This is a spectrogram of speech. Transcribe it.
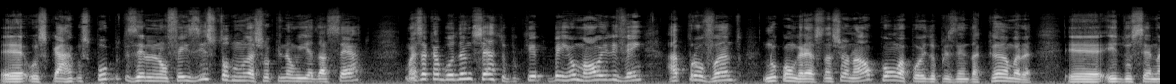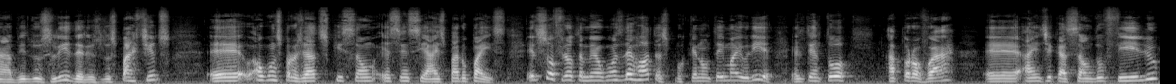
eh, os cargos públicos. Ele não fez isso, todo mundo achou que não ia dar certo, mas acabou dando certo, porque, bem ou mal, ele vem aprovando no Congresso Nacional, com o apoio do presidente da Câmara eh, e do Senado e dos líderes dos partidos, eh, alguns projetos que são essenciais para o país. Ele sofreu também algumas derrotas, porque não tem maioria. Ele tentou aprovar eh, a indicação do filho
